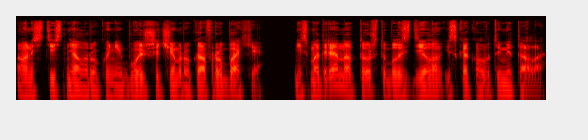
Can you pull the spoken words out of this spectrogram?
Он стеснял руку не больше, чем рукав рубахи, несмотря на то, что был сделан из какого-то металла.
